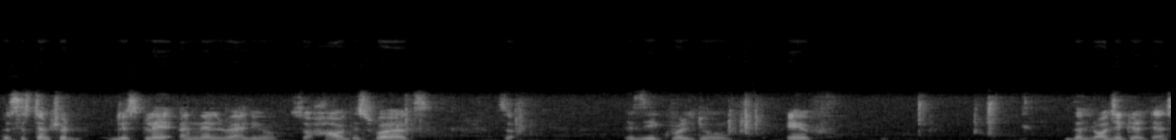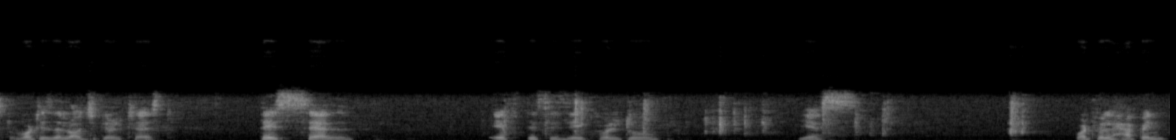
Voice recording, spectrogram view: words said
the system should display a nil value. So how this works so is equal to if the logical test what is the logical test? This cell if this is equal to yes what will happen?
